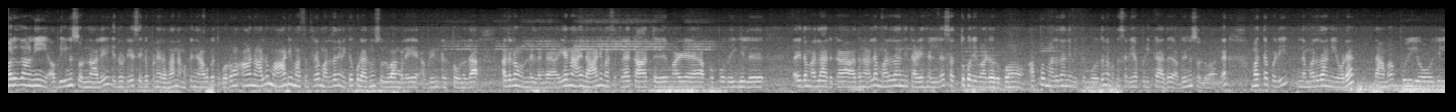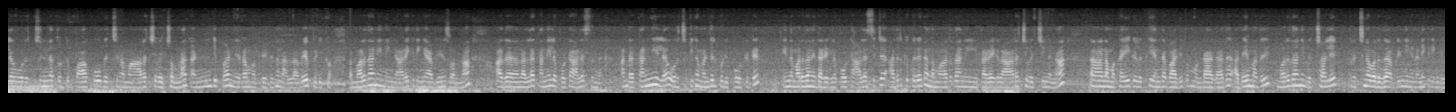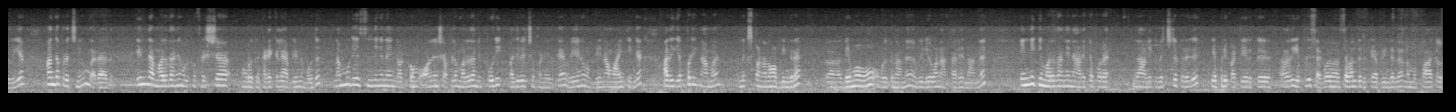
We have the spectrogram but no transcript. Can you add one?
மருதாணி அப்படின்னு சொன்னாலே இதோடைய சிகப்பு நிறம் தான் நமக்கு ஞாபகத்துக்கு வரும். ஆனாலும் ஆடி மாதத்தில் மருதாணி வைக்கக்கூடாதுன்னு சொல்லுவாங்களே அப்படின்றது தோணுதா? அதெல்லாம் ஒன்றும் இல்லைங்க. ஏன்னா இந்த ஆடி மாதத்தில் காற்று மழை அப்பப்போ வெயில் இது மாதிரிலாம் இருக்கா? அதனால் மருதாணி தழைகளில் சத்து குறைபாடு இருக்கும். அப்போ மருதாணி வைக்கும்போது நமக்கு சரியாக பிடிக்காது அப்படின்னு சொல்லுவாங்க. மற்றபடி இந்த மருதாணியோட நாம் புளியோ இல்லை ஒரு சின்ன தொட்டு பாக்கோ வச்சு நம்ம அரைச்சி வச்சோம்னா கண்டிப்பாக நிறம் அப்படின்றது நல்லாவே பிடிக்கும். மருதாணி நீங்கள் அரைக்கிறீங்க அப்படின்னு சொன்னால் அதை நல்லா தண்ணியில் போட்டு அலசுங்க. அந்த தண்ணியில் ஒரு சிட்டிக்கை மஞ்சள் பொடி போட்டுட்டு இந்த மருதாணி தழைகளை போட்டு அலசிட்டு அதற்கு பிறகு அந்த மருதாணி தழைகளை அரைச்சி வச்சிங்கன்னா நம்ம கைகளுக்கு எந்த பாதிப்பும் உண்டாகாது. அதே மாதிரி மருதாணி வச்சாலே பிரச்சனை வருது அப்படின்னு நீங்கள் நினைக்கிறீங்க இல்லையா? அந்த பிரச்சனையும் வராது. இந்த மருதாணி உங்களுக்கு ஃப்ரெஷ்ஷாக உங்களுக்கு கிடைக்கல அப்படின்னும் போது நம்முடைய சிந்திங்க நைன் டாட் காம் ஆன்லைன் ஷாப்பில் மருதாணி பொடி பதிவேற்றம் பண்ணியிருக்கேன். வேணும் அப்படின்னா வாங்கிக்கிங்க. அது எப்படி நாம் மிக்ஸ் பண்ணணும் அப்படிங்கிற டெமோவும் உங்களுக்கு நான் வீடியோவாக நான் தரேன் நான். இன்றைக்கி மருதாணி நான் அரைக்க போகிறேன் நாளைக்கு வச்சிட்ட பிறகு எப்படி பட்டி இருக்குது அதாவது எப்படி செவ செவந்திருக்கு அப்படின்றத நம்ம பார்க்கலாம்.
